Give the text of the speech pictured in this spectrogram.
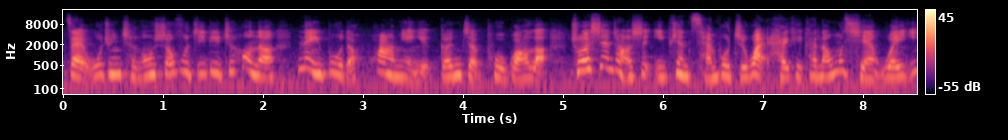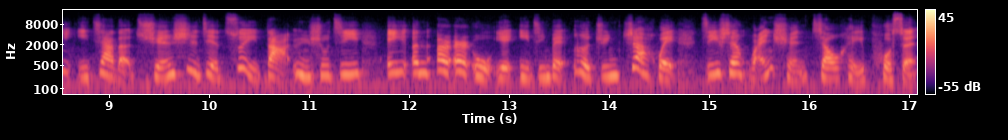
在乌军成功收复基地之后呢，内部的画面也跟着曝光了。除了现场是一片残破之外，还可以看到目前唯一一架的全世界最大运输机 AN 二二五也已经被俄军炸毁，机身完全焦黑破损。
